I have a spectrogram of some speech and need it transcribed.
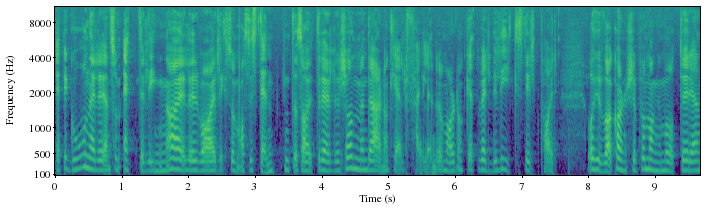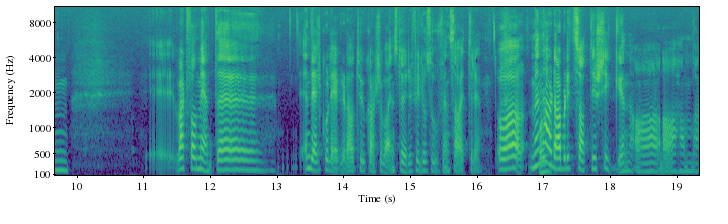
epigon, eller en som etterligna, eller var liksom assistenten til Sartre, eller sånn, men det er nok helt feil. De var nok et veldig likestilt par. Og hun var kanskje på mange måter en eh, I hvert fall mente en del kolleger da, at hun kanskje var en større filosof enn Saitre. Og, men har da blitt satt i skyggen av, av han, da.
